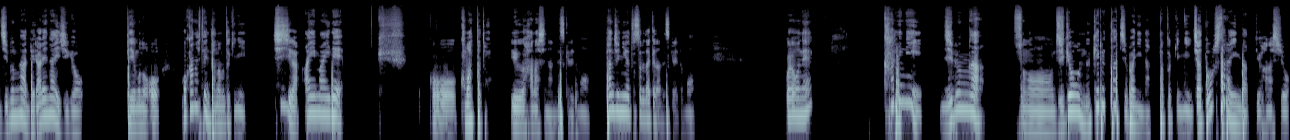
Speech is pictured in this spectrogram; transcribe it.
自分が出られない授業っていうものを他の人に頼むときに指示が曖昧で、こう、困ったという話なんですけれども、単純に言うとそれだけなんですけれども、これをね、仮に自分がその授業を抜ける立場になったときに、じゃあどうしたらいいんだっていう話を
